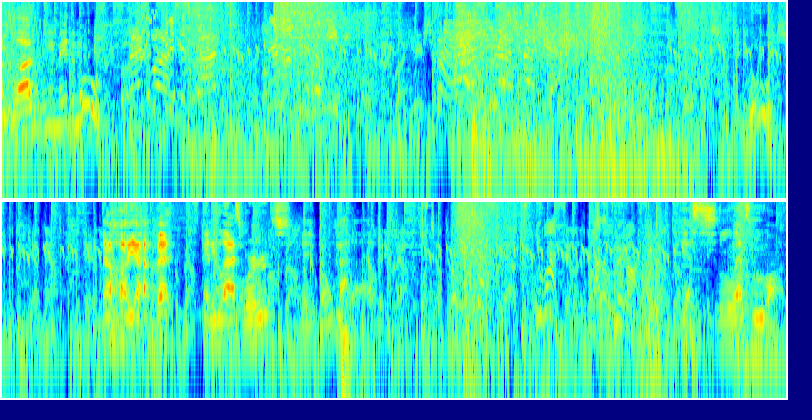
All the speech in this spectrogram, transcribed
I'm glad we made the move. Nice one, you son. We're not gonna go easy. Ooh. Oh yeah, I bet. Any last words? It don't matter. You won. Now let's move on. Yes, let's move on.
